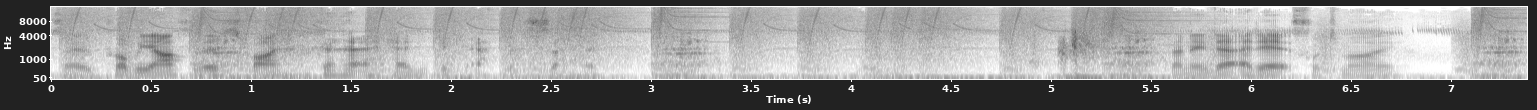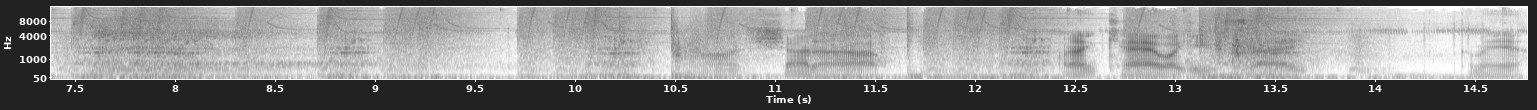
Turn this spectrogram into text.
So probably after this fight I'm gonna end the episode. I need to edit for tomorrow. Shut up. I don't care what you say. Come here.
